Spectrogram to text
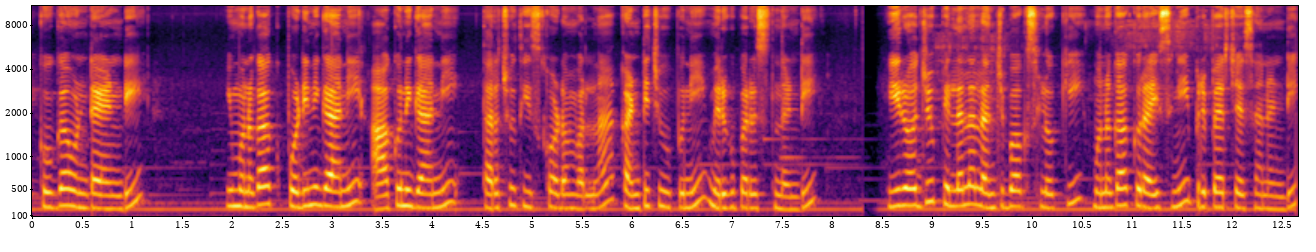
ఎక్కువగా ఉంటాయండి. ఈ మునగాకు పొడిని కానీ ఆకుని కానీ తరచూ తీసుకోవడం వలన కంటి చూపుని మెరుగుపరుస్తుందండి. ఈరోజు పిల్లల లంచ్ బాక్స్లోకి మునగాకు రైస్ని ప్రిపేర్ చేశానండి.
